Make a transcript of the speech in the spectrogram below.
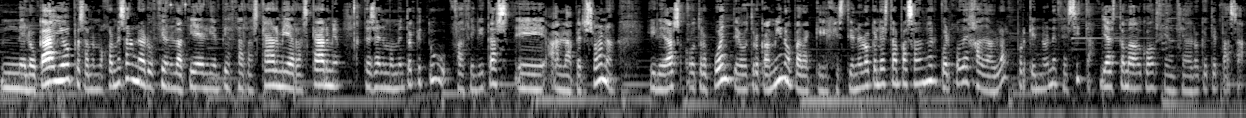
me lo callo, pues a lo mejor me sale una erupción en la piel y empieza a rascarme y a rascarme. Entonces, en el momento que tú facilitas eh, a la persona y le das otro puente, otro camino para que gestione lo que le está pasando, el cuerpo deja de hablar porque no necesita. Ya has tomado conciencia de lo que te pasa.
